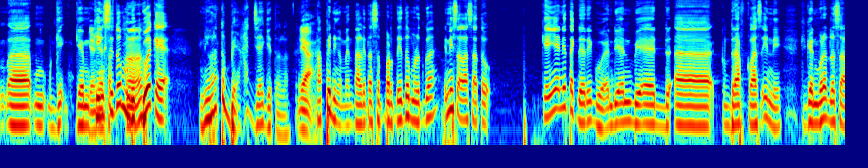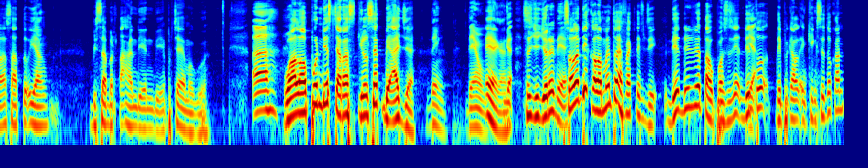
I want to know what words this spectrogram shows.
eh, g- game Gamenya Kings itu menurut Hah? gue kayak ini orang tuh B aja gitu loh. Ya. Tapi dengan mentalitas seperti itu menurut gua ini salah satu kayaknya ini tag dari gua di NBA d- eh, draft class ini Keegan Murray adalah salah satu yang bisa bertahan di NBA percaya sama gua. Eh, Walaupun dia secara skill set B aja. deng. Damn. Iya kan? Nggak, sejujurnya ya. Soalnya dia kalau main tuh efektif Ji. Dia dia, dia tahu posisinya. Dia Iya. tuh tipikal Kings itu kan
